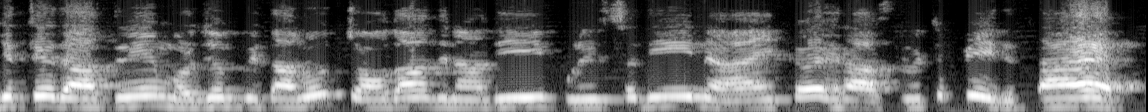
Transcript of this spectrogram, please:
ਜਿੱਥੇ ਅਦਾਲਤ ਨੇ ਮੁਲਜ਼ਮ ਪਿਤਾ ਨੂੰ 14 ਦਿਨਾਂ ਦੀ ਪੁਲਿਸ ਦੀ ਨਿਆਇਕ ਹਿਰਾਸਤ ਵਿੱਚ ਭੇਜ ਦਿੱਤਾ ਹੈ।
